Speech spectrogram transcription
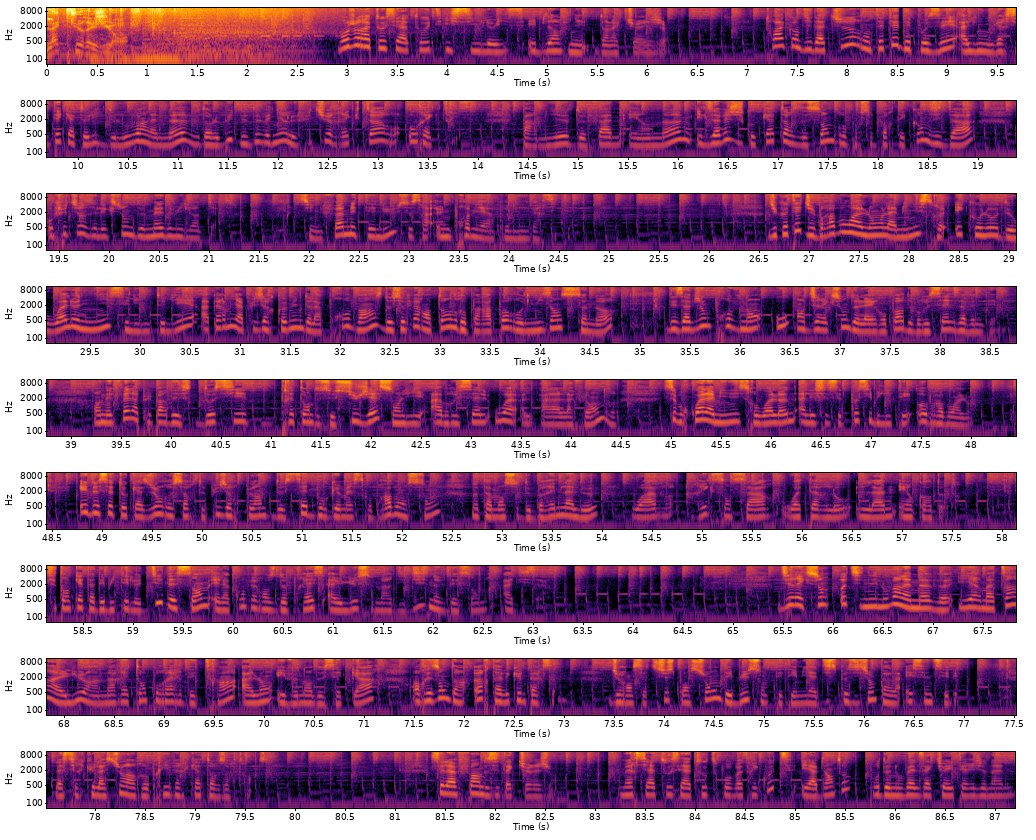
l'actu région. Bonjour à tous et à toutes, ici Loïs et bienvenue dans l'actu région. Trois candidatures ont été déposées à l'Université catholique de Louvain-la-Neuve dans le but de devenir le futur recteur ou rectrice. Parmi eux, deux femmes et un homme, ils avaient jusqu'au 14 décembre pour se porter candidat aux futures élections de mai 2024. Si une femme est élue, ce sera une première pour l'université. Du côté du Brabant-Wallon, la ministre écolo de Wallonie, Céline Tellier, a permis à plusieurs communes de la province de se faire entendre par rapport aux nuisances sonores des avions provenant ou en direction de l'aéroport de Bruxelles-Zaventem. En effet, la plupart des dossiers traitant de ce sujet sont liés à Bruxelles ou à, la Flandre. C'est pourquoi la ministre wallonne a laissé cette possibilité au Brabant-Wallon. Et de cette occasion ressortent plusieurs plaintes de sept bourgmestres brabançons, notamment ceux de Braine-l'Alleud, Wavre, Rixensart, Waterloo, Lannes et encore d'autres. Cette enquête a débuté le 10 décembre et la conférence de presse a eu lieu ce mardi 19 décembre à 10h. Direction Otigny-Louvain-la-Neuve. Hier matin a eu lieu un arrêt temporaire des trains allant et venant de cette gare en raison d'un heurt avec une personne. Durant cette suspension, des bus ont été mis à disposition par la SNCB. La circulation a repris vers 14h30. C'est la fin de cette Actu Région. Merci à tous et à toutes pour votre écoute et à bientôt pour de nouvelles actualités régionales.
